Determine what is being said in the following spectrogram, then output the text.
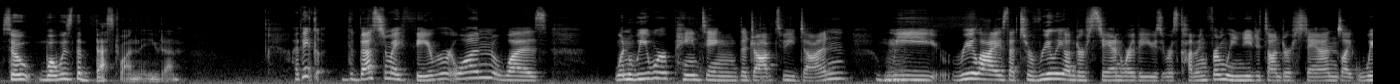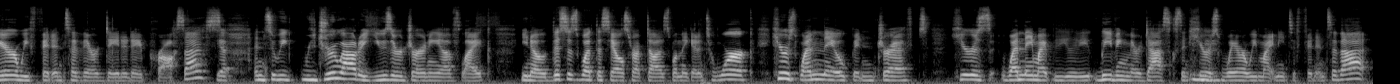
So, what was the best one that you've done? I think the best and my favorite one was when we were painting the job to be done, we realized that to really understand where the user was coming from, we needed to understand like where we fit into their day-to-day process. Yep. And so we we drew out a user journey of like, you know, this is what the sales rep does when they get into work. Here's when they open Drift. Here's when they might be leaving their desks, and here's where we might need to fit into that.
